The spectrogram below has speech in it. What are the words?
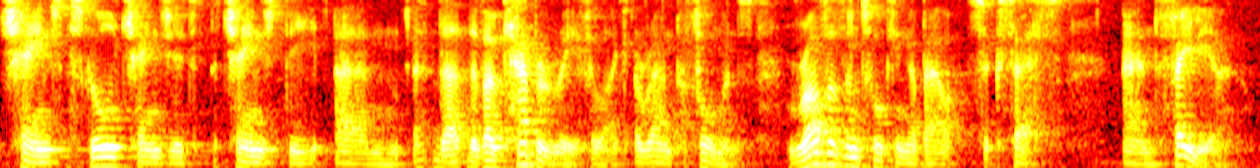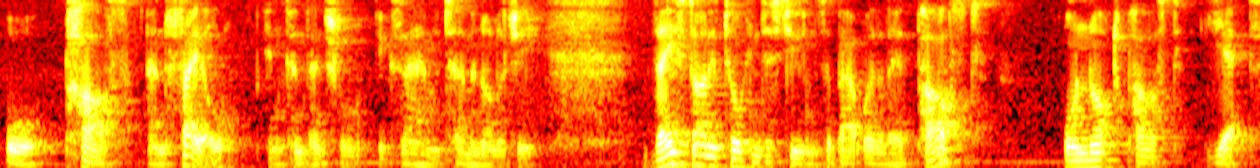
changed the school, changed changed the, um, the the vocabulary, if you like, around performance, rather than talking about success and failure, or pass and fail in conventional exam terminology, they started talking to students about whether they had passed or not passed yet.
